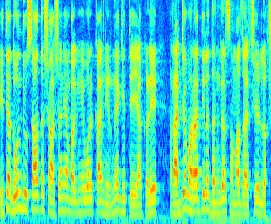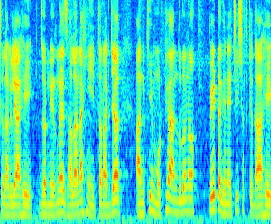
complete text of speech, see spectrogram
येत्या दोन दिवसात शासन या मागणीवर काय निर्णय घेते याकडे राज्यभरातील धनगर समाजाचे लक्ष लागले आहे. जर निर्णय झाला नाही तर राज्यात आणखी मोठे आंदोलन पेट घेण्याची शक्यता आहे.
